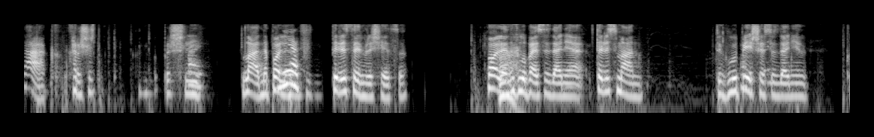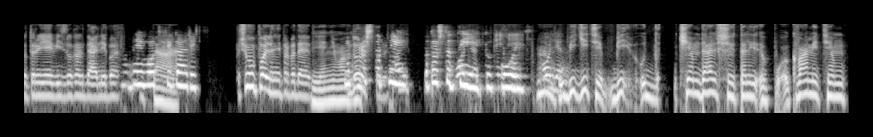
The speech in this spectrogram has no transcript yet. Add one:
Так, хорошо, что- пошли. Ай. Ладно, Полин, Нет. перестань вращаться. Полин, глупое создание, талисман. Ты глупейшее создание, которое я видел когда-либо. Надо его Так. отфигарить. Почему Полин не пропадает? Я не Ну, могу. дура, потому что ты, потому что Оля, ты тупой. Олин, Убегите! би- Чем дальше тали- э, п- к вами, тем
